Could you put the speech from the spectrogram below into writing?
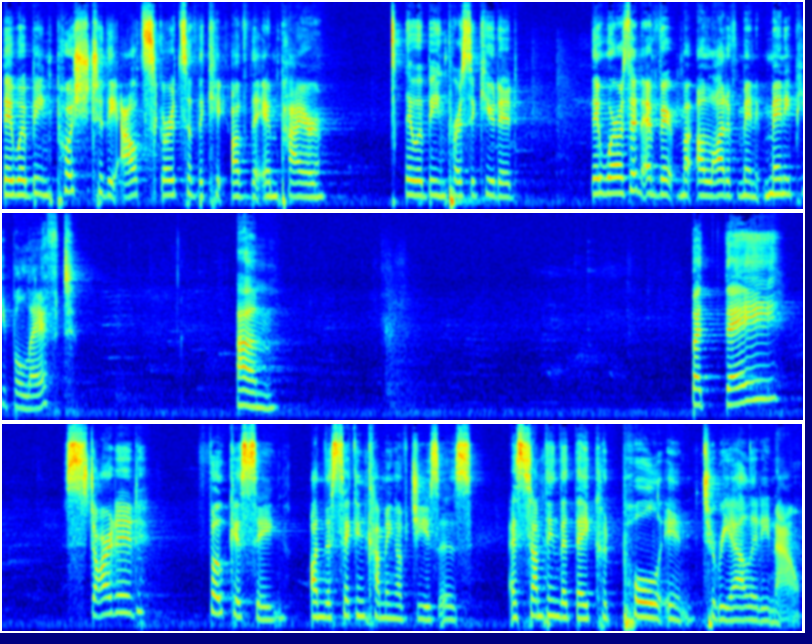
They were being pushed to the outskirts of the, of the empire, they were being persecuted. There wasn't a, a lot of many, many people left um, but they started focusing on the second coming of Jesus as something that they could pull into reality now.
